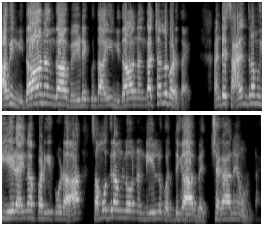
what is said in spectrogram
అవి నిదానంగా వేడెక్కుతాయి నిదానంగా చల్లబడతాయి. అంటే సాయంత్రం ఏడైనప్పటికీ కూడా సముద్రంలో ఉన్న నీళ్ళు కొద్దిగా వెచ్చగానే ఉంటాయి.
